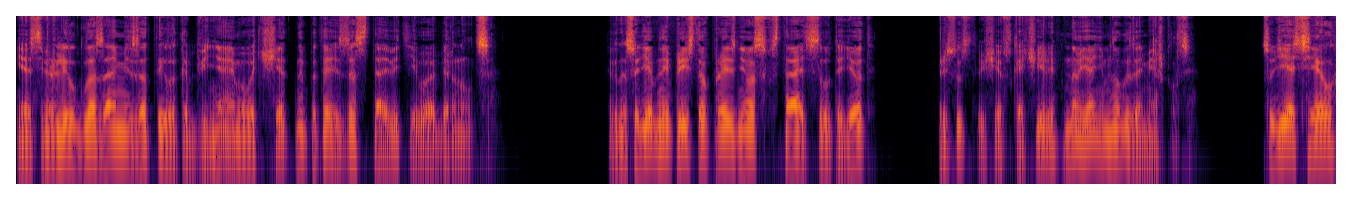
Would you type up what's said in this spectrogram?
я сверлил глазами затылок обвиняемого, тщетно пытаясь заставить его обернуться. Когда судебный пристав произнес «Встать, суд идет», присутствующие вскочили, но я немного замешкался. Судья сел,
